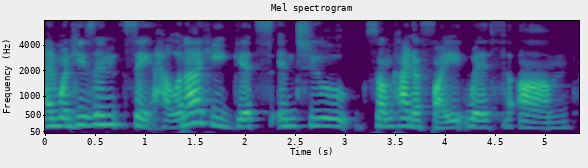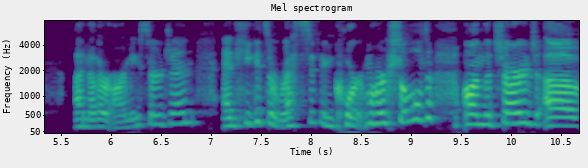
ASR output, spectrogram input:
And when he's in St. Helena, he gets into some kind of fight with um, another army surgeon and he gets arrested and court martialed on the charge of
